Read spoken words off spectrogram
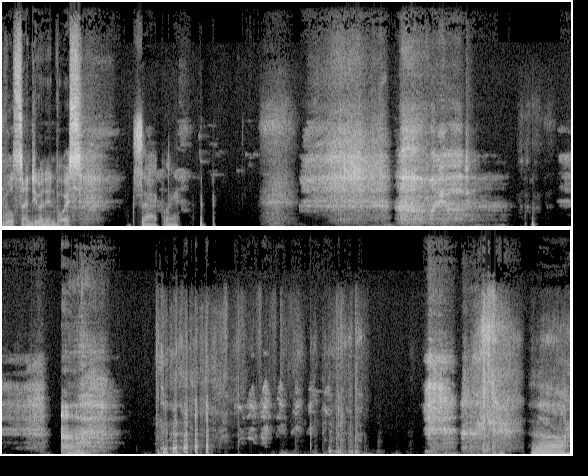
We'll send you an invoice. Exactly. Oh my god. Uh,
